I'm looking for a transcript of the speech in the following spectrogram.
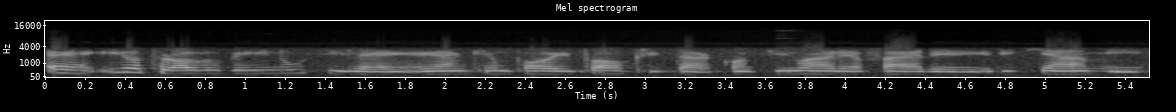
Eh, io trovo che è inutile e anche un po' ipocrita continuare a fare richiami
